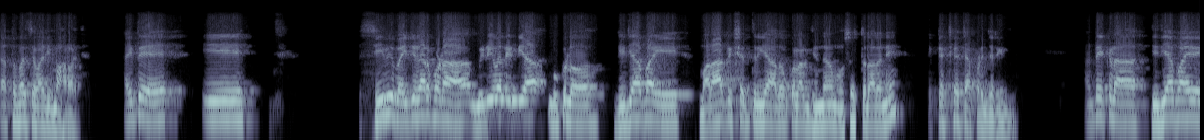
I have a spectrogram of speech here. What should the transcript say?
ఛత్రపతి శివాజీ మహారాజ్. అయితే ఈ సివి వైద్య గారు కూడా మిడివల్ ఇండియా బుక్లో జిజాబాయి మరాఠీ క్షత్రియ యాదవ కులానికి చెందిన వంశస్థురాలని ఎక్కచ్చిగా చెప్పడం జరిగింది. అంటే ఇక్కడ జిజాబాయి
